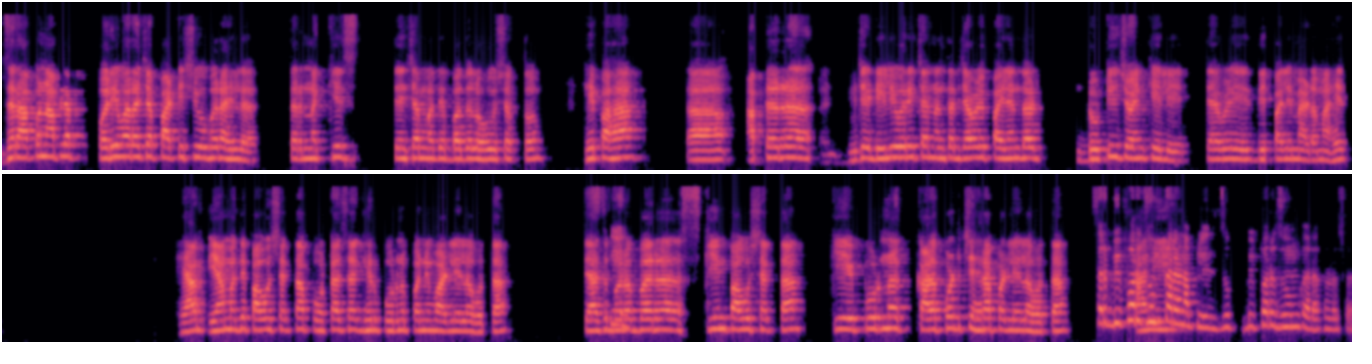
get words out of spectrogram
जर आपण आपल्या परिवाराच्या पाठीशी उभं राहिलं तर नक्कीच त्यांच्यामध्ये बदल होऊ शकतो. हे पहा आफ्टर म्हणजे डिलिव्हरीच्या नंतर ज्यावेळी पहिल्यांदा ड्युटी जॉईन केली त्यावेळी दीपाली मॅडम आहेत. ह्या यामध्ये पाहू शकता पोटाचा घेर पूर्णपणे वाढलेला होता. त्याचबरोबर स्किन पाहू शकता की पूर्ण काळपट चेहरा पडलेला होता. सर बिफोर झूम करा ना प्लीज बिफोर झूम करा थोडंसं.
